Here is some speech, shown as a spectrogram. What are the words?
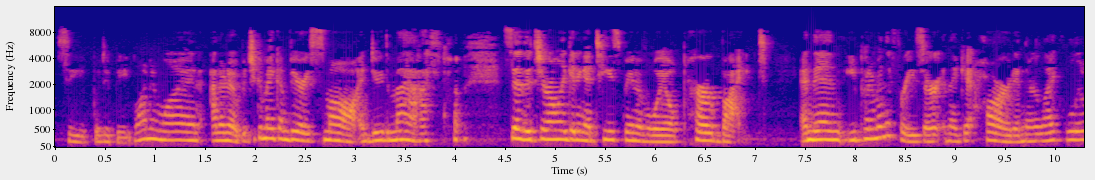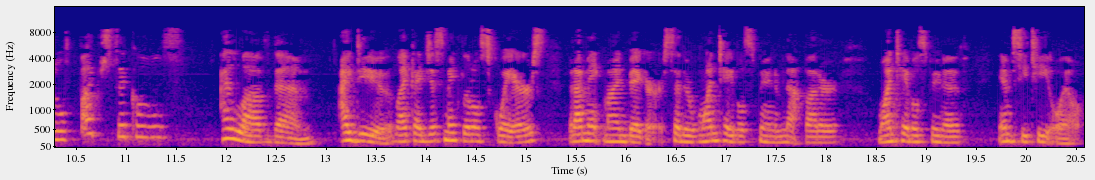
See, would it be one and one? I don't know, but you can make them very small and do the math so that you're only getting a teaspoon of oil per bite. And then you put them in the freezer and they get hard and they're like little fudgesicles. I love them. I do. Like I just make little squares, but I make mine bigger. So they're one tablespoon of nut butter, one tablespoon of MCT oil.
